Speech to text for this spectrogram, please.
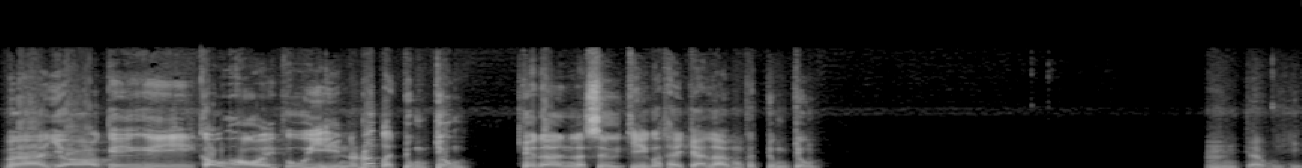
Và do cái câu hỏi của quý vị nó rất là chung chung cho nên là sư chỉ có thể trả lời một cách chung chung. Ừ, chào quý vị.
